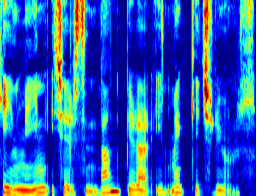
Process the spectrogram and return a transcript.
İki ilmeğin içerisinden birer ilmek geçiriyoruz.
